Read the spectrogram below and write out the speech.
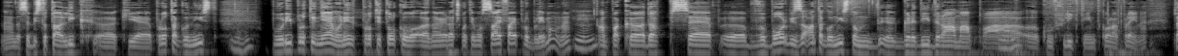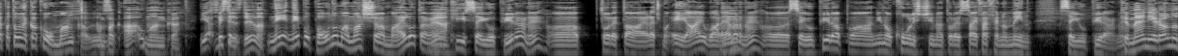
Ne, da se v bistvu ta lik, uh, ki je protagonist, uh mhm. -huh. bori proti njemu, ne proti toliko, ne rečemo temu, sci-fi problemov, uh mhm. -huh. ampak uh, da se v borbi z antagonistom gradi drama, pa uh -huh. uh, konflikti in tako naprej. Tle pa to nekako umanka. Ampak, a umanka? Ja, ne, ne popolnoma, imaš Majlo, ja. ki se ji opira. Ne, uh, torej ta, rečemo, AI, whatever, mm. ne, uh, se ji upira, pa njena okoliščina, torej sci-fi fenomen se ji upira. Ker meni je ravno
